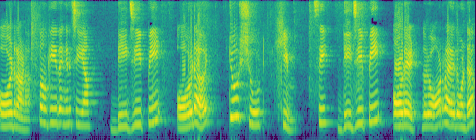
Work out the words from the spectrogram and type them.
ഓർഡറാണ് അപ്പോൾ നമുക്ക് ഇതെങ്ങനെ ചെയ്യാം? D G P ordered to shoot him see D G P ordered ഇതൊരു ഓർഡർ ആയതുകൊണ്ട്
